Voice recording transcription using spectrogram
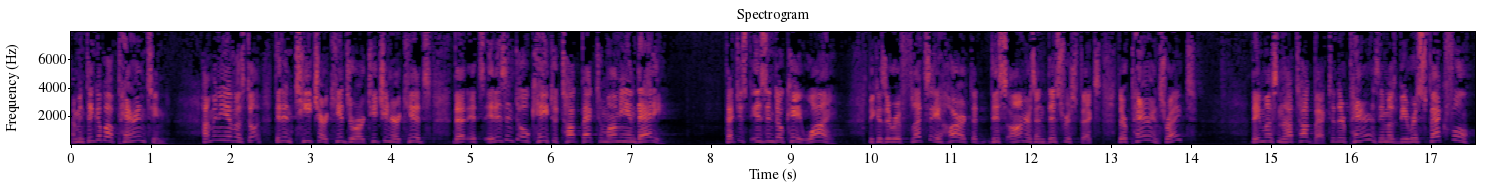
I mean, think about parenting. How many of us don't, didn't teach our kids or are teaching our kids that it's, it isn't okay to talk back to mommy and daddy? That just isn't okay. Why? Because it reflects a heart that dishonors and disrespects their parents, right? they must not talk back to their parents. They must be respectful.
